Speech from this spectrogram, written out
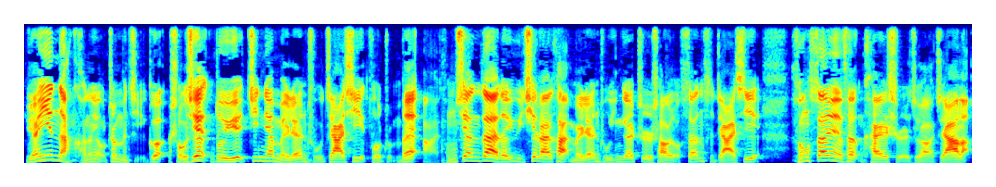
原因呢可能有这么几个：首先，对于今年美联储加息做准备啊，从现在的预期来看，美联储应该至少有三次加息，从三月份开始就要加了。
